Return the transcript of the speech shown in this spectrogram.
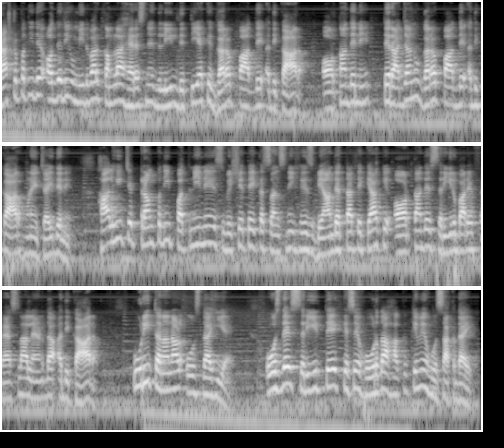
ਰਾਸ਼ਟਰਪਤੀ ਦੇ ਅਹੁਦੇ ਦੀ ਉਮੀਦਵਾਰ ਕਮਲਾ ਹੈਰਿਸ ਨੇ ਦਲੀਲ ਦਿੱਤੀ ਹੈ ਕਿ ਗਰਭਪਾਤ ਦੇ ਅਧਿਕਾਰ ਔਰਤਾਂ ਦੇ ਨੇ ਤੇ ਰਾਜਾਂ ਨੂੰ ਗਰਭਪਾਤ ਦੇ ਅਧਿਕਾਰ ਹੋਣੇ ਚਾਹੀਦੇ ਨੇ। ਹਾਲ ਹੀ 'ਚ ਟਰੰਪ ਦੀ ਪਤਨੀ ਨੇ ਇਸ ਵਿਸ਼ੇ ਤੇ ਇੱਕ ਸਨਸਨੀਖੇਜ਼ ਬਿਆਨ ਦਿੱਤਾ ਤੇ ਕਿਹਾ ਕਿ ਔਰਤਾਂ ਦੇ ਸਰੀਰ ਬਾਰੇ ਫੈਸਲਾ ਲੈਣ ਦਾ ਅਧਿਕਾਰ ਪੂਰੀ ਤਰ੍ਹਾਂ ਨਾਲ ਉਸ ਦਾ ਹੀ ਹੈ। ਉਸ ਦੇ ਸਰੀਰ ਤੇ ਕਿਸੇ ਹੋਰ ਦਾ ਹੱਕ ਕਿਵੇਂ ਹੋ ਸਕਦਾ ਹੈ?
